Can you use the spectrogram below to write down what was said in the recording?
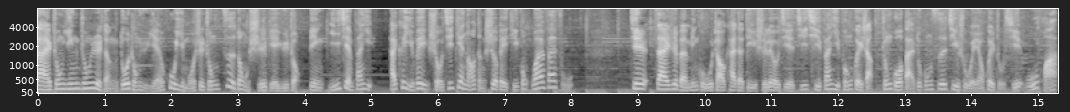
在中英中日等多种语言互译模式中自动识别语种，并一键翻译，还可以为手机、电脑等设备提供 WiFi 服务。近日，在日本名古屋召开的第十六届机器翻译峰会上，中国百度公司技术委员会主席吴华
